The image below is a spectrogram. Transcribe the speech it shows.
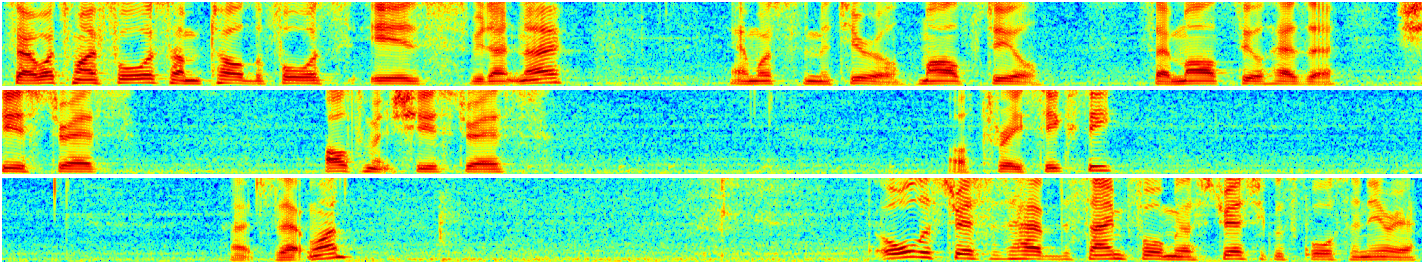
So what's my force? I'm told the force is, we don't know. And what's the material? Mild steel. So mild steel has a shear stress, ultimate shear stress of 360. That's that one. All the stresses have the same formula, stress equals force and area.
